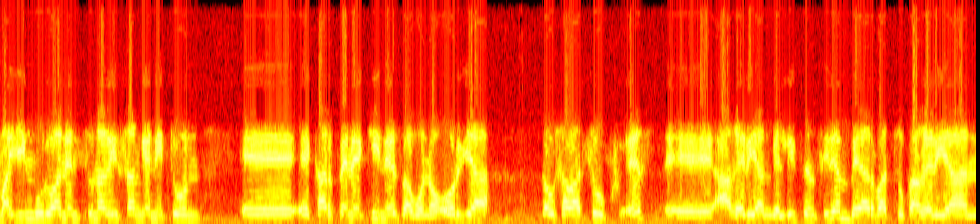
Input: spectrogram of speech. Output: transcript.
mainguruan entzunari izan genitun e, ekarpenekin ez, ba, bueno, hor gauza batzuk, ez, e, agerian gelditzen ziren, behar batzuk agerian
